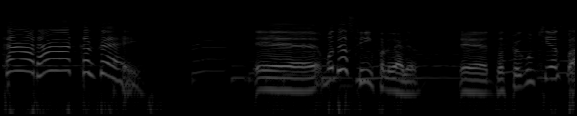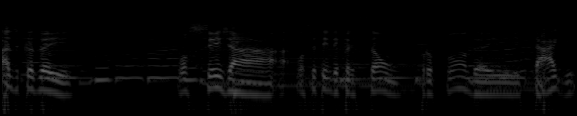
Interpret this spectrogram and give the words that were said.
"Caraca, velho". É, mandei assim, falei: "Olha, é, duas perguntinhas básicas aí. Você já, você tem depressão profunda e tag?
